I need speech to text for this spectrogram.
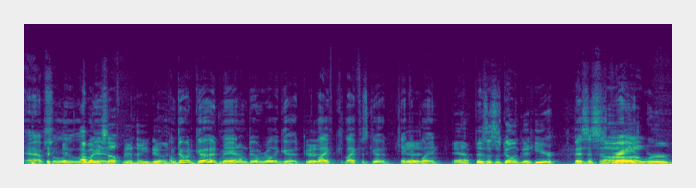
Absolutely. How about man. yourself, man? How you doing? I'm doing good, man. I'm doing really good. Good. Life, life is good. Can't Good. complain. Yeah, business is going good here. Business is Uh, great. We're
